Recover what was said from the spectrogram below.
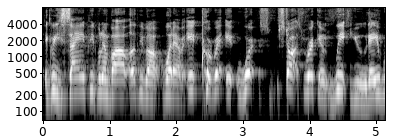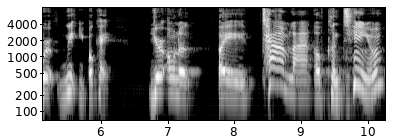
It could be same people involved, other people, whatever. It correct, it works, starts working with you. They work with you. Okay, you're on a a timeline of continuum,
